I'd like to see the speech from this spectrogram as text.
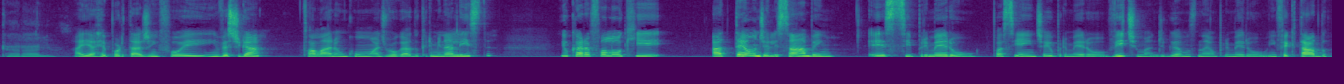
Caralho. Aí a reportagem foi investigar, falaram com um advogado criminalista, e o cara falou que, até onde eles sabem, esse primeiro paciente, aí, o primeiro vítima, digamos, né, o primeiro infectado,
